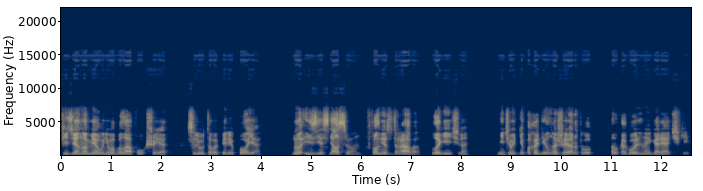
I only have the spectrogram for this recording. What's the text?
Физиономия у него была опухшая, с лютого перепоя, но изъяснялся он вполне здраво, логично, ничуть не походил на жертву алкогольной горячки.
